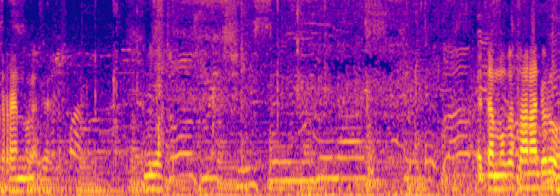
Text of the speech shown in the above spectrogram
Keren banget guys. Ini guys. Kita mau ke sana dulu.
